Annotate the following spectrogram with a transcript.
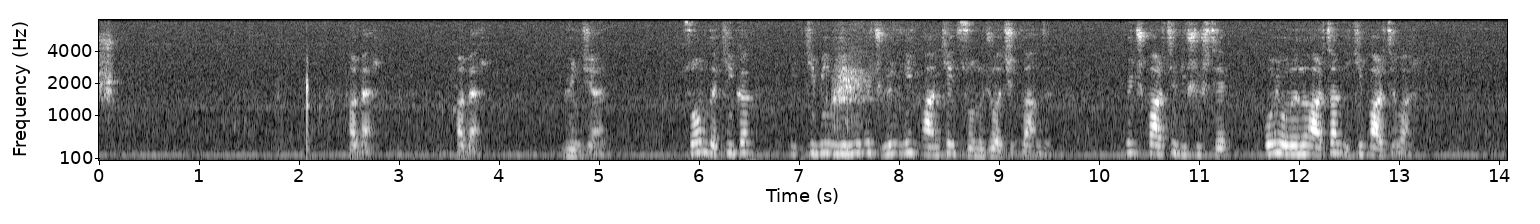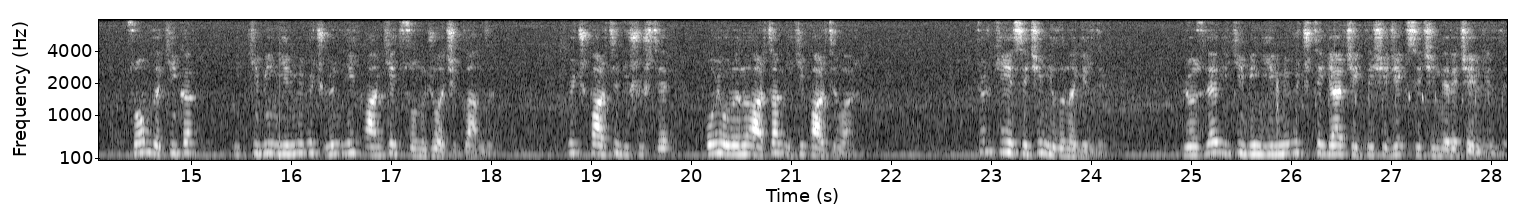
Haber. Haber. Güncel. Son dakika, 2023'ün ilk anket sonucu açıklandı. 3 parti düşüşte, oy oranı artan 2 parti var. Son dakika, 2023'ün ilk anket sonucu açıklandı. 3 parti düşüşte, oy oranı artan 2 parti var. Türkiye seçim yılına girdi. Gözler 2023'te gerçekleşecek seçimlere çevrildi.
